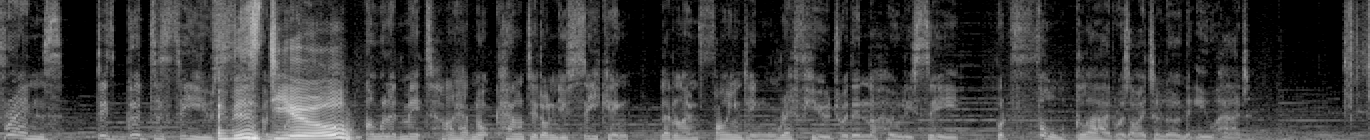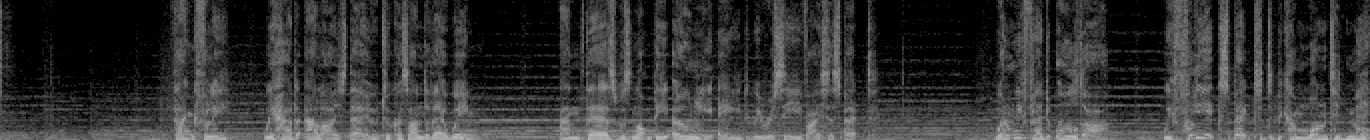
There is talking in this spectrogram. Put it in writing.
Friends, tis good to see you. I missed you. I will admit I had not counted on you seeking, let alone finding refuge within the Holy See. But full glad was I to learn that you had. Thankfully, we had allies there who took us under their wing. And theirs was not the only aid we receive, I suspect. When we fled Ul'dah, we fully expected to become wanted men,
